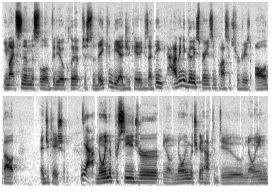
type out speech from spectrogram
you might send them this little video clip just so they can be educated. Because I think having a good experience in plastic surgery is all about education. Yeah. Knowing the procedure, you know, knowing what you're going to have to do, knowing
